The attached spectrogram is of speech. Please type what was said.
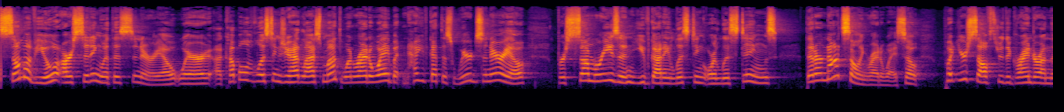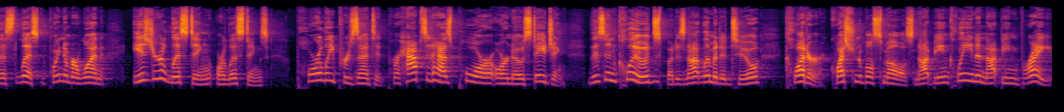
Some of you are sitting with this scenario where a couple of listings you had last month went right away, but now you've got this weird scenario. For some reason, you've got a listing or listings that are not selling right away. So put yourself through the grinder on this list. Point number one is your listing or listings poorly presented. Perhaps it has poor or no staging. This includes, but is not limited to, clutter, questionable smells, not being clean, and not being bright.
